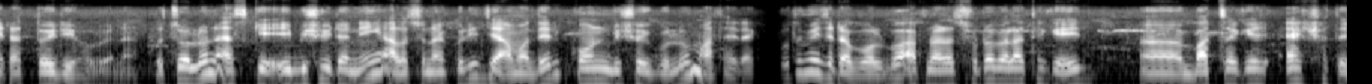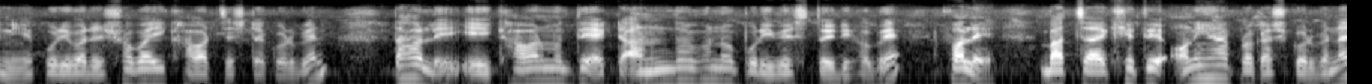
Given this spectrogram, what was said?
এটা তৈরি হবে না। তো চলুন আজকে এই বিষয়টা নিয়ে আলোচনা করি যে আমাদের কোন বিষয়গুলো মাথায় রাখি। প্রথমে যেটা বলব, আপনারা ছোটবেলা থেকেই বাচ্চাকে একসাথে নিয়ে পরিবারের সবাই খাওয়ার চেষ্টা করবেন। তাহলে এই খাওয়ার মধ্যে একটা আনন্দঘন পরিবেশ তৈরি হবে। ফলে বাচ্চা খেতে অনীহা প্রকাশ করবে না,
